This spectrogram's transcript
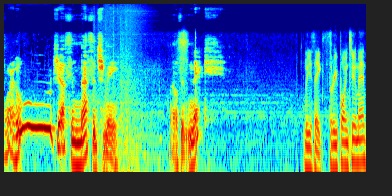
Well, who just messaged me? Was it Nick? What do you think? 3.2, man?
